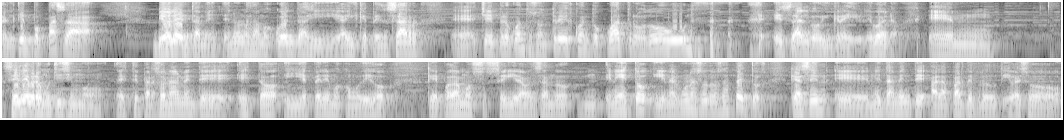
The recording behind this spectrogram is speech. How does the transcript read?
el tiempo pasa violentamente, no nos damos cuenta y hay que pensar, che, pero ¿cuántos son? ¿Tres? ¿Cuántos? ¿Cuatro? ¿Dos? ¿Uno? es algo increíble. Bueno. Celebro muchísimo este, personalmente esto y esperemos, como digo, que podamos seguir avanzando en esto y en algunos otros aspectos que hacen eh, netamente a la parte productiva. Eso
